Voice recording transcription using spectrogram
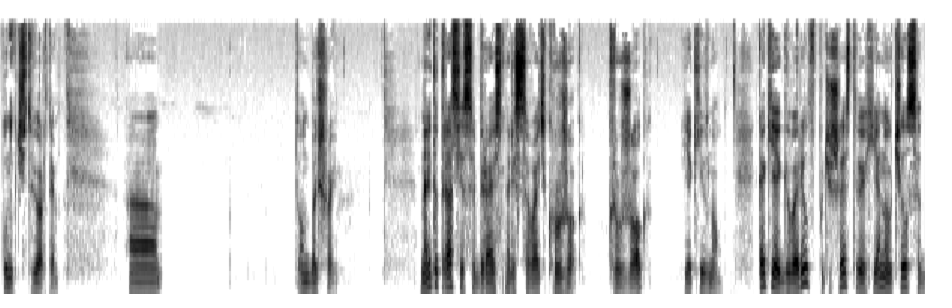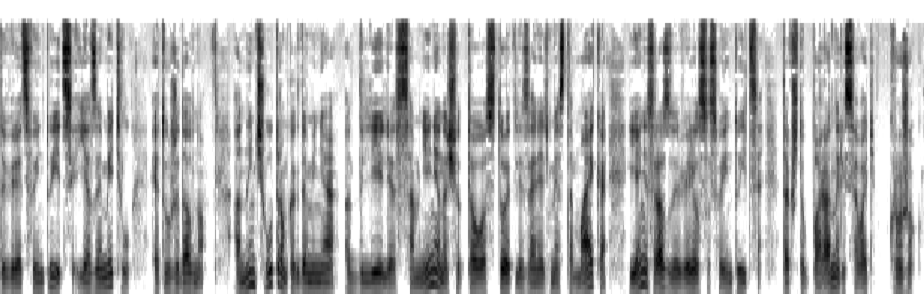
Пункт четвертый. А, он большой. На этот раз я собираюсь нарисовать кружок. Кружок? Я кивнул. Как я и говорил, в путешествиях я научился доверять своей интуиции. Я заметил это уже давно. А нынче утром, когда меня одолели сомнения насчет того, стоит ли занять место Майка, я не сразу доверился своей интуиции. Так что пора нарисовать кружок.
